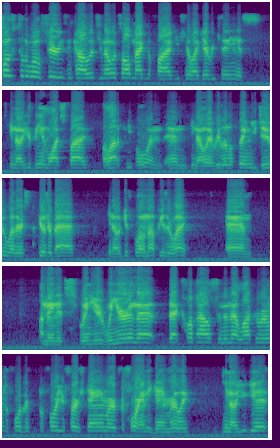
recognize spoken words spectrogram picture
close to the World Series in college. You know, it's all magnified. You feel like everything is, you know, you're being watched by a lot of people, and and you know, every little thing you do, whether it's good or bad, you know, it gets blown up either way. And I mean, it's when you're when you're in that that clubhouse and in that locker room before the before your first game or before any game, really, you know, you get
